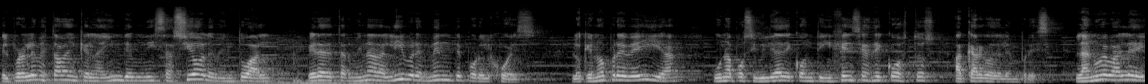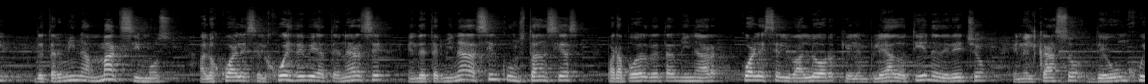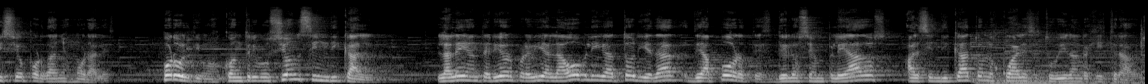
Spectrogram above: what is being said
El problema estaba en que la indemnización eventual era determinada libremente por el juez, lo que no preveía una posibilidad de contingencias de costos a cargo de la empresa. La nueva ley determina máximos a los cuales el juez debe atenerse en determinadas circunstancias para poder determinar cuál es el valor que el empleado tiene derecho en el caso de un juicio por daños morales. Por último, contribución sindical. La ley anterior prevía la obligatoriedad de aportes de los empleados al sindicato en los cuales estuvieran registrados.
